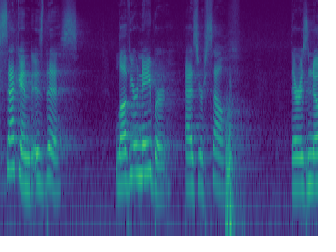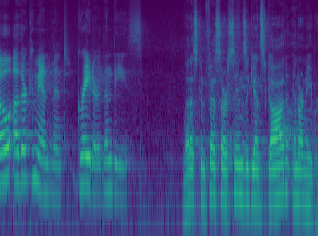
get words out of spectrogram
second is this love your neighbor as yourself. There is no other commandment greater than these. Let us confess our sins against God and our neighbor.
